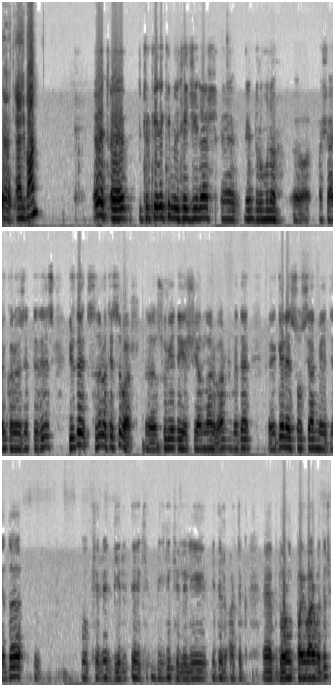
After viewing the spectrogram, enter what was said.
Evet Elvan? Evet, e, Türkiye'deki mültecilerin durumunu e, aşağı yukarı özetlediniz. Bir de sınır ötesi var. E, Suriye'de yaşayanlar var ve de e, gene sosyal medyada bu kirli bir e, bilgi kirliliği artık e, doğruluk payı var mıdır?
